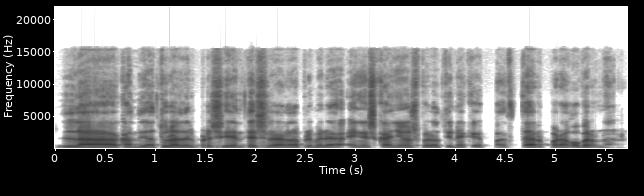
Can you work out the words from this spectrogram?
La candidatura del presidente será la primera en escaños, pero tiene que pactar para gobernar.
